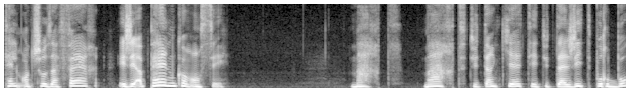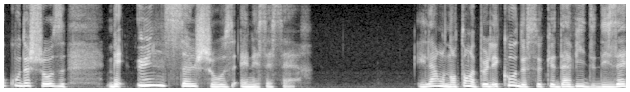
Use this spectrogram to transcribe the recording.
tellement de choses à faire, et j'ai à peine commencé. Marthe, Marthe, tu t'inquiètes et tu t'agites pour beaucoup de choses, mais une seule chose est nécessaire. Et là, on entend un peu l'écho de ce que David disait,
